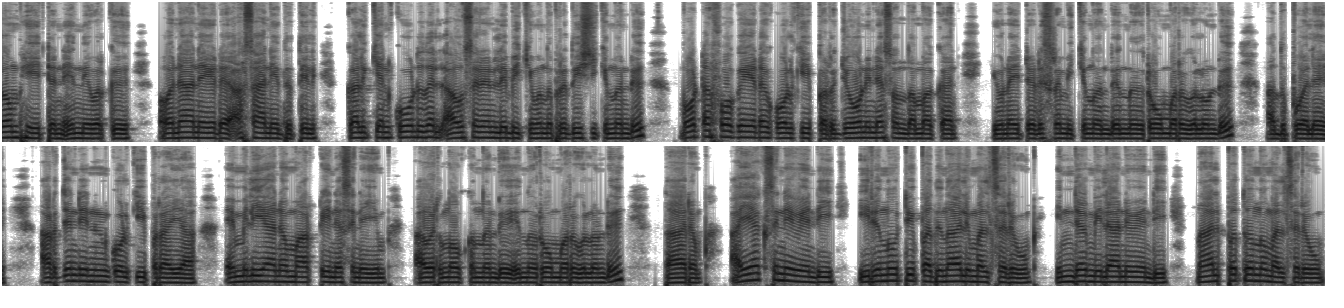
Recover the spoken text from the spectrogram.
ടോം ഹീറ്റൻ എന്നിവർക്ക് ഒനാനയുടെ അസാന്നിധ്യത്തിൽ കളിക്കാൻ കൂടുതൽ അവസരം ലഭിക്കുമെന്ന് പ്രതീക്ഷിക്കുന്നുണ്ട്. ബോട്ടഫോഗയുടെ ഗോൾ കീപ്പർ ജോണിനെ സ്വന്തമാക്കാൻ യുണൈറ്റഡ് ശ്രമിക്കുന്നുണ്ടെന്ന് റൂമറുകളുണ്ട്. അതുപോലെ അർജന്റീനൻ ഗോൾ കീപ്പറായ എമിലിയാനോ മാർട്ടീനസിനെയും അവർ നോക്കുന്നുണ്ട് എന്ന് റൂമറുകളുണ്ട്. താരം അയാക്സിന് വേണ്ടി ഇരുന്നൂറ്റി പതിനാല് മത്സരവും ഇന്റർ മിലാന് വേണ്ടി നാൽപ്പത്തൊന്ന് മത്സരവും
